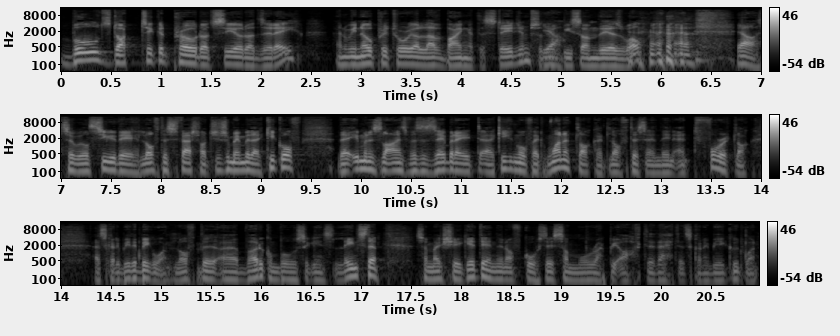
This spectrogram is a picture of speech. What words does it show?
bulls.ticketpro.co.za. And we know Pretoria love buying at the stadium, so Yeah. there'll be some there as well. Yeah, so we'll see you there. Loftus Versfeld. Just remember that kickoff, the Emirates Lions versus Zebre uh, kicking off at 1 o'clock at Loftus and then at 4 o'clock. That's going to be the big one. Loftus, uh, Vodacom Bulls against Leinster. So make sure you get there. And then, of course, there's some more rugby after that. It's going to be a good one.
